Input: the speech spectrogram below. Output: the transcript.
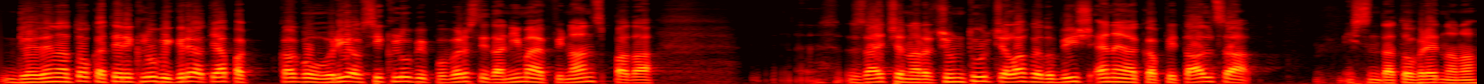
glede na to, kateri klubi grejo tja, pa kaj govorijo vsi klubi po vrsti, da nimajo financ, pa da zdaj, če na račun Turčije lahko dobiš enega kapitalca, mislim, da je to vredno, no?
